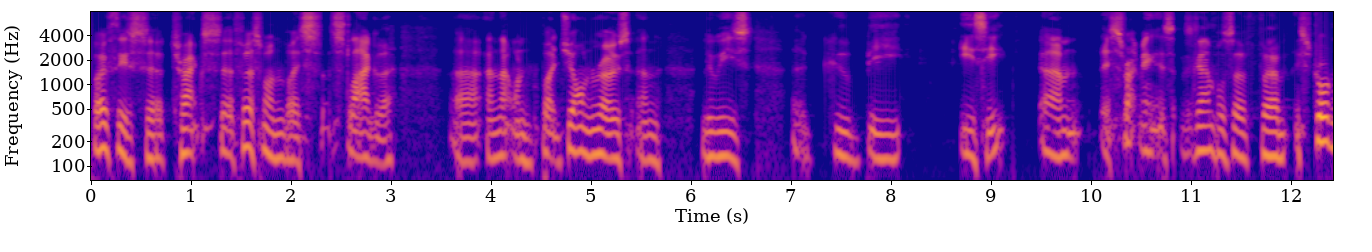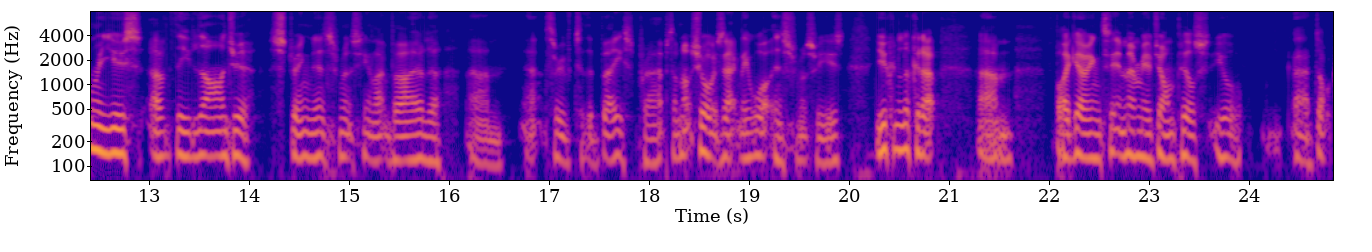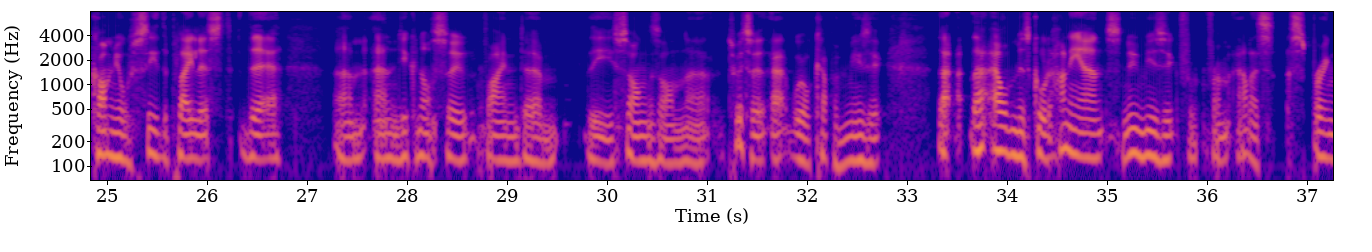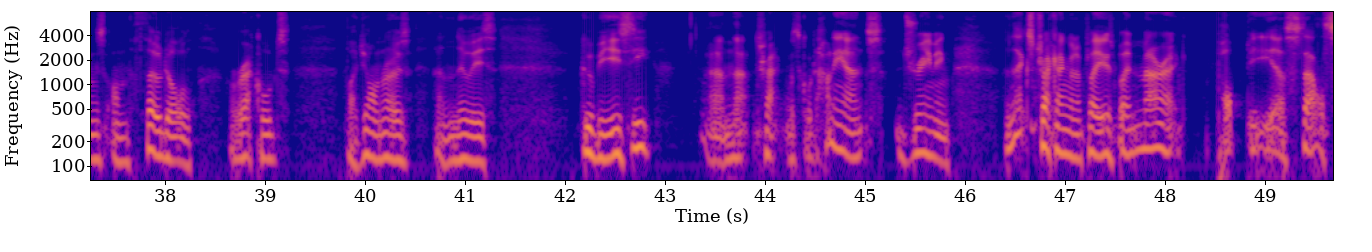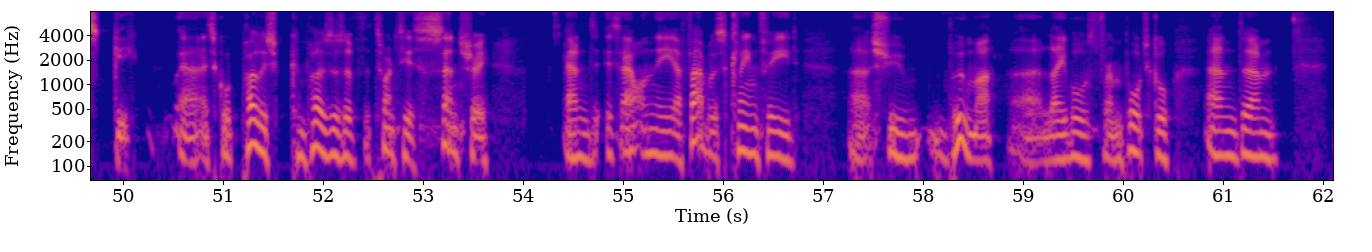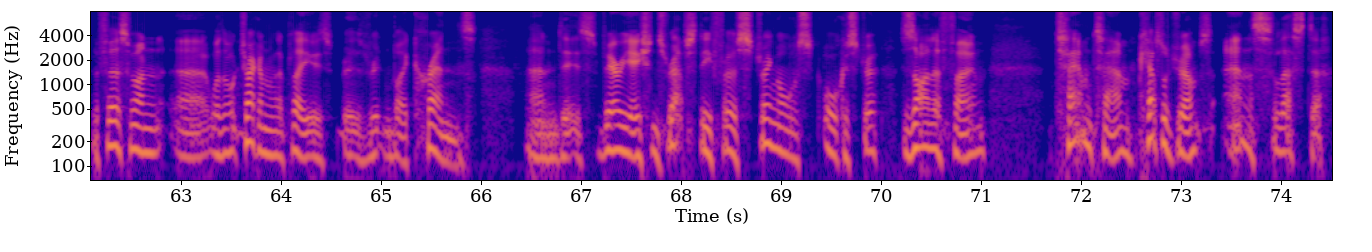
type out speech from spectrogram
Both these uh, tracks, uh, first one by S- Slagler, uh, and that one by Jon Rose and Louise uh, Gubiisi. Um, they strike me as examples of um, extraordinary use of the larger stringed instruments, you know, like viola, um, uh, through to the bass, perhaps. I'm not sure exactly what instruments were used. You can look it up um, by going to in memory of John Pills you'll, uh, dot com. You'll see the playlist there, um, and you can also find um, the songs on uh, Twitter at World Cup of Music. That that album is called Honey Ants, new music from, from Alice Springs on Thodol Records by Jon Rose and Louis Gubiisi. And that track was called Honey Ants Dreaming. The next track I'm going to play is by Marek Pospieszalski. Uh, it's called Polish Composers of the 20th Century, and it's out on the uh, fabulous Clean Feed uh, Shhpuma uh, labels from Portugal. And um, the first one, uh, well, the track I'm going to play is, is written by Krenz, and it's Variations Rhapsody for String or- Orchestra, Xylophone, Tam Tam, Kettle Drums, and Celesta.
